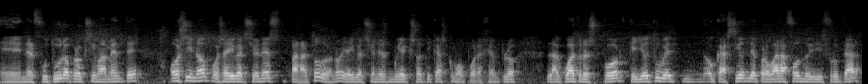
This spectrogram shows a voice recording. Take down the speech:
en el futuro próximamente, o si no, pues hay versiones para todo, ¿no? Y hay versiones muy exóticas como por ejemplo la 4 Sport, que yo tuve ocasión de probar a fondo y disfrutar,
